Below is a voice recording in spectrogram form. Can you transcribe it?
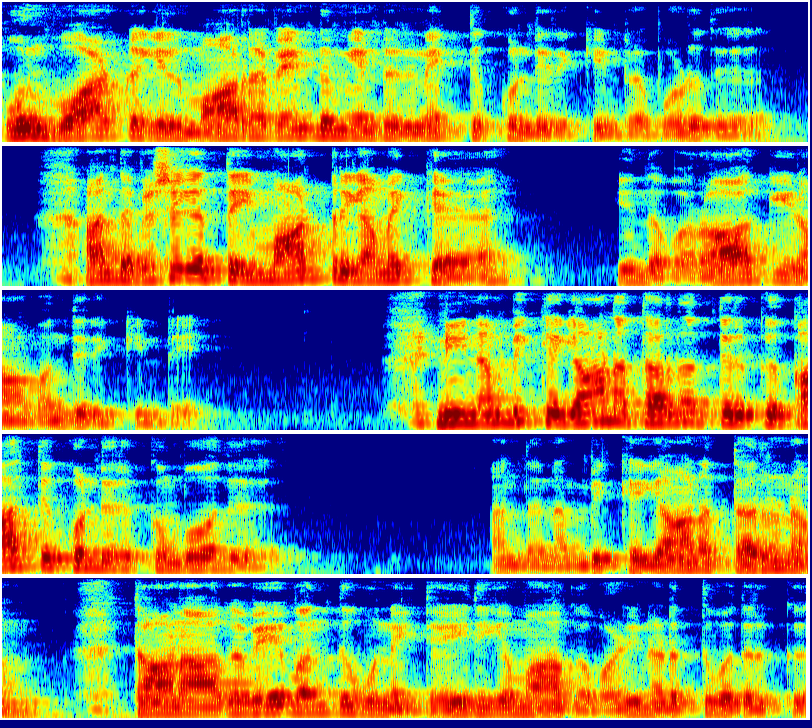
உன் வாழ்க்கையில் மாற வேண்டும் என்று நினைத்து கொண்டிருக்கின்ற பொழுது அந்த விஷயத்தை மாற்றி அமைக்க இந்த வராகி நான் வந்திருக்கின்றேன். நீ நம்பிக்கையான தருணத்திற்கு காத்து கொண்டிருக்கும் போது அந்த நம்பிக்கையான தருணம் தானாகவே வந்து உன்னை தைரியமாக வழி நடத்துவதற்கு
